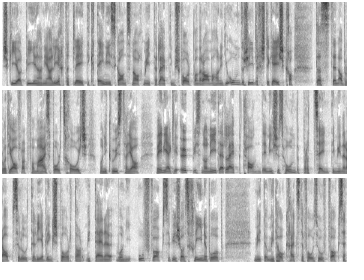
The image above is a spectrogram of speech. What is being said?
Ski Alpin habe ich auch Leichtathletik, Tennis ganz nach miterlebt. Im Sportpanorama habe ich die unterschiedlichsten Gäste gehabt. Dass dann aber, wo die Anfrage von MySports kam, ist, wo ich gewusst habe, ja, wenn ich eigentlich etwas noch nicht erlebt habe, dann ist es 100% in meiner absoluten Lieblingssportart, mit denen, wo ich aufgewachsen bin, schon als kleiner Bub, mit, mit Hockey jetzt davon aufgewachsen,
